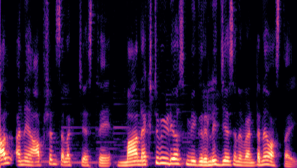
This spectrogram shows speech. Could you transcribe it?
ఆల్ అనే ఆప్షన్ సెలెక్ట్ చేస్తే మా నెక్స్ట్ వీడియోస్ మీకు రిలీజ్ చేసిన వెంటనే వస్తాయి.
